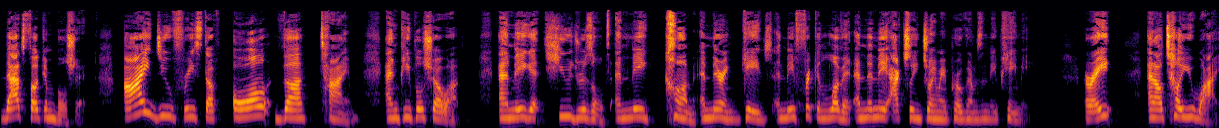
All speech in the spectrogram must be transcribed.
That's fucking bullshit. I do free stuff all the time and people show up and they get huge results and they come and they're engaged and they freaking love it. And then they actually join my programs and they pay me. All right. And I'll tell you why.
